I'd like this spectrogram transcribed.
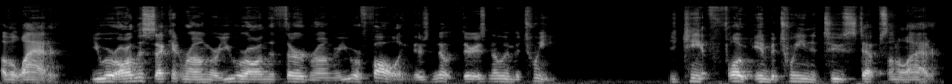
of a ladder. You were on the second rung, or you were on the third rung, or you were falling. There's no, there is no in between. You can't float in between the two steps on a ladder.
